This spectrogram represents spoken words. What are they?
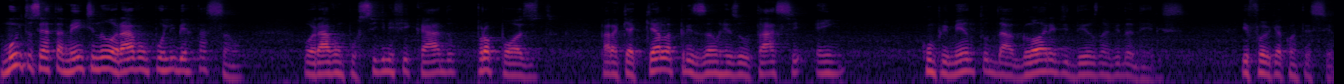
Muitos certamente não oravam por libertação, oravam por significado, propósito, para que aquela prisão resultasse em cumprimento da glória de Deus na vida deles. E foi o que aconteceu.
